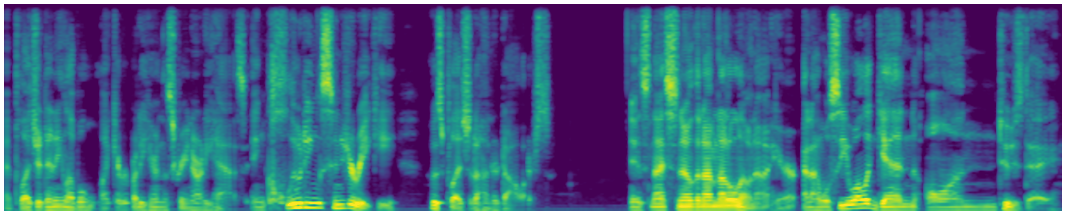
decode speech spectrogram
and pledge at any level like everybody here on the screen already has, including Sinjariki, who's pledged at $100. It's nice to know that I'm not alone out here, and I will see you all again on Tuesday.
